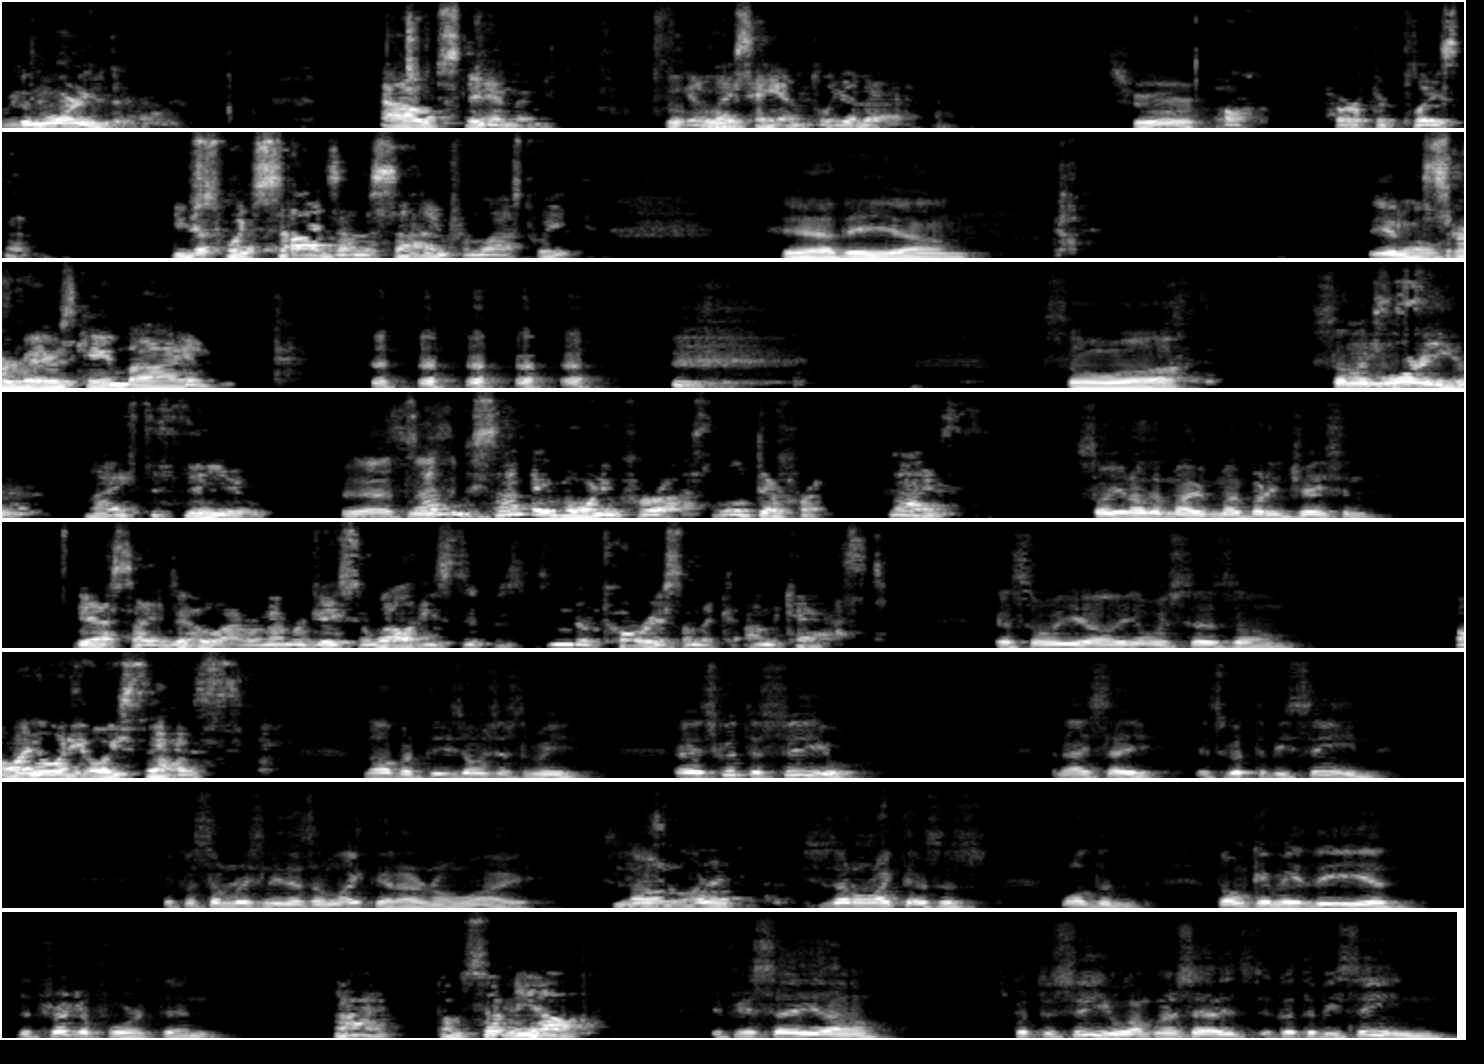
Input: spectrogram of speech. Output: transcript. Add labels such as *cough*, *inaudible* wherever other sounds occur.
Good morning. Outstanding. You got a nice hand. Look at that. Sure. Oh, perfect placement. You switched sides on the sign from last week. Yeah, the um you know Surveyors came by and *laughs* so uh Sunday nice morning. you. Nice to see you. Yeah, it's nice. Sunday, Sunday morning for us. A little different. Nice. So you know that my, my buddy Jason, Yes, I do. I remember Jason well. He's notorious on the on the cast. yeah, so he uh, he always says, um Oh, I know what he always says. no, but he's always says to me, Hey, it's good to see you. And I say, It's good to be seen. But for some reason he doesn't like that. I don't know why. He He says, I doesn't don't, like he says, I don't like that. I says, Well then don't give me the uh, the trigger for it then. All right, don't set me up. if you say uh, it's good to see you, I'm going to say it's good to be seen.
